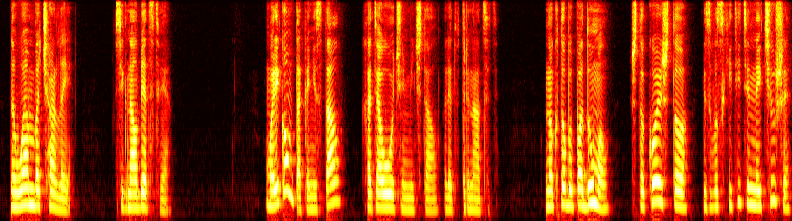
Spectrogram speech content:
— Новемба Чарли. Сигнал бедствия. Моряком так и не стал, хотя очень мечтал лет в 13. Но кто бы подумал, что кое-что из восхитительной чуши,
